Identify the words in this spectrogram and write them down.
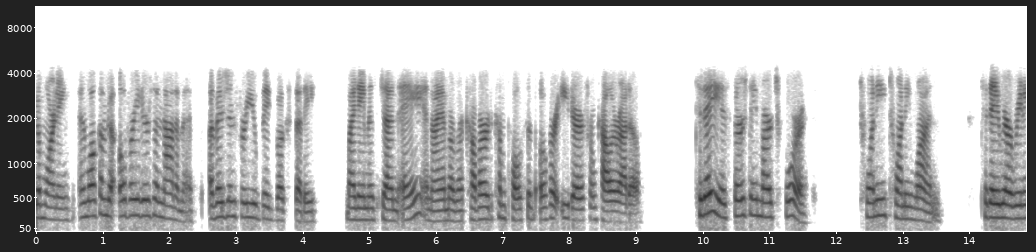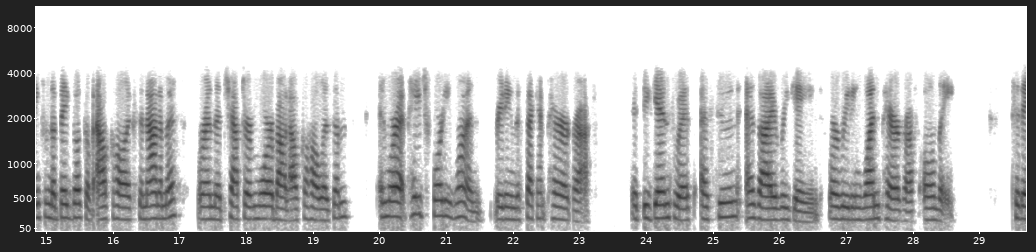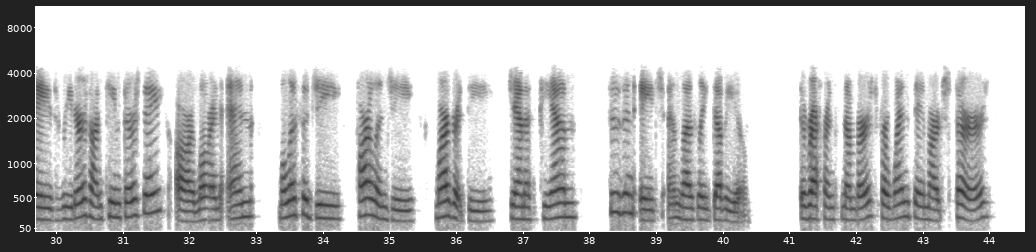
Good morning, and welcome to Overeaters Anonymous, a Vision for You Big Book study. My name is Jen A., and I am a recovered compulsive overeater from Colorado. Today is Thursday, March 4th, 2021. Today we are reading from the Big Book of Alcoholics Anonymous. We're in the chapter More About Alcoholism, and we're at page 41, reading the second paragraph. It begins with, As soon as I regained. We're reading one paragraph only. Today's readers on Team Thursday are Lauren N., Melissa G., Harlan G., Margaret D., Janice PM, Susan H., and Leslie W. The reference numbers for Wednesday, March 3rd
